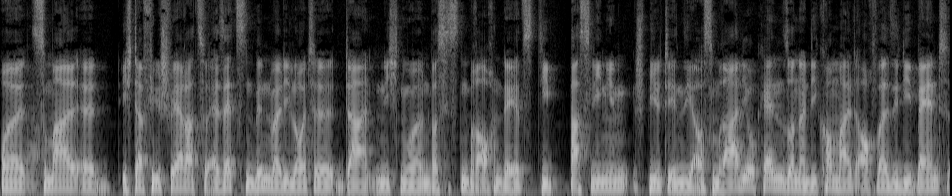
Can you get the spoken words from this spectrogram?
äh, zumal äh, ich da viel schwerer zu ersetzen bin, weil die Leute da nicht nur einen Bassisten brauchen, der jetzt die Basslinien spielt, den sie aus dem Radio kennen, sondern die kommen halt auch, weil sie die Band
